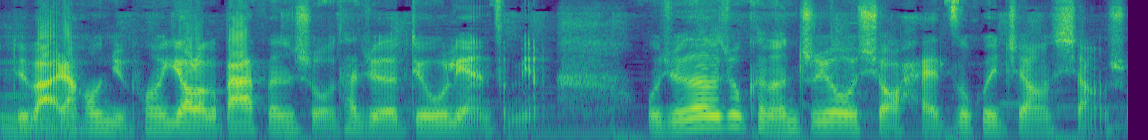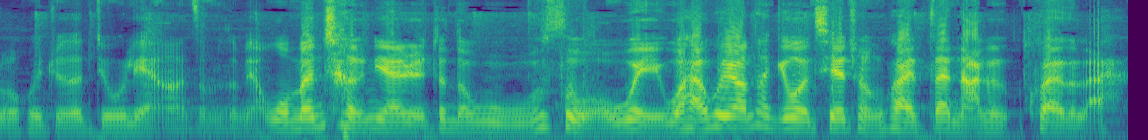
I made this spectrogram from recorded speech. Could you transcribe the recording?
对吧？然后女朋友要了个八分熟，他觉得丢脸怎么样？我觉得就可能只有小孩子会这样想，说会觉得丢脸啊，怎么怎么样？我们成年人真的无所谓，我还会让他给我切成块，再拿个筷子来。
